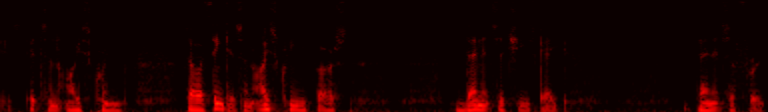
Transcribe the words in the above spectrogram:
it's, it's an ice cream, so I think it's an ice cream first, then it's a cheesecake, then it's a fruit.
